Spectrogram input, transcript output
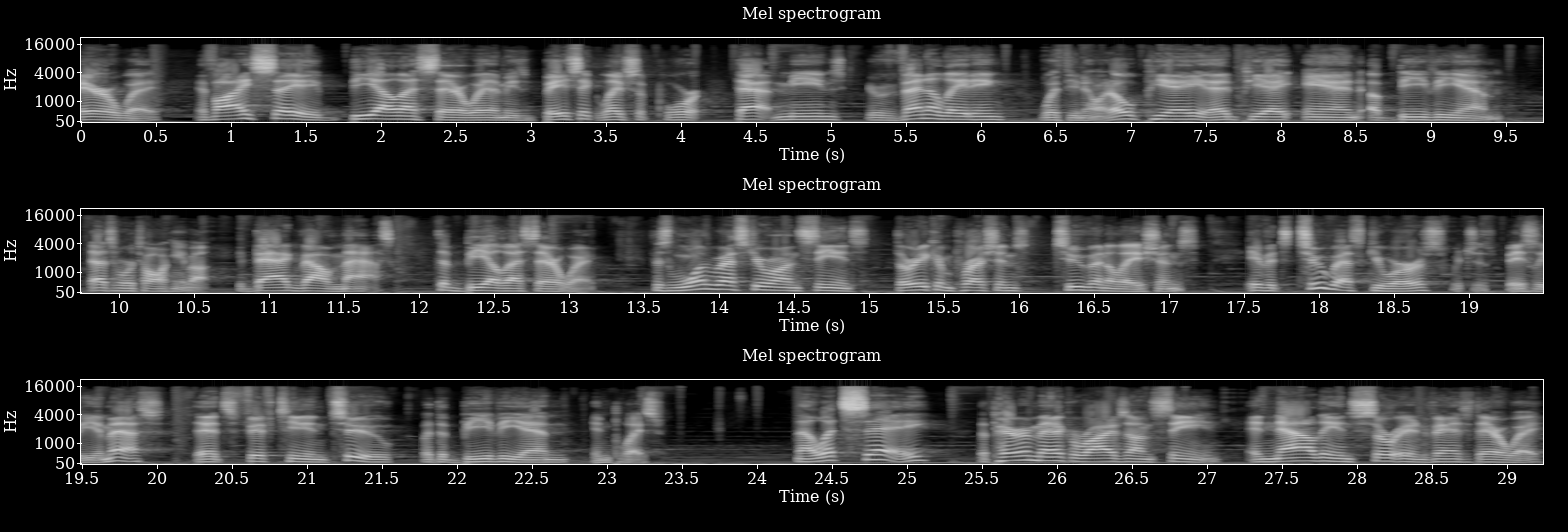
airway. If I say BLS airway, that means basic life support. That means you're ventilating with, you know, an OPA, an NPA, and a BVM. That's what we're talking about. A bag valve mask. It's a BLS airway. There's one rescuer on scene, it's 30 compressions, two ventilations. If it's two rescuers, which is basically EMS, then it's 15 and 2 with a BVM in place. Now let's say the paramedic arrives on scene and now they insert an advanced airway.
